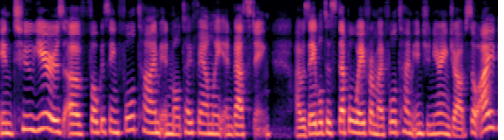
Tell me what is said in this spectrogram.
in two years of focusing full time in multifamily investing. I was able to step away from my full time engineering job. So I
